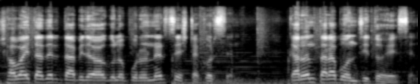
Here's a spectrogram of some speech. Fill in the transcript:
সবাই তাদের দাবি দাওয়াগুলো পূরণের চেষ্টা করছেন, কারণ তারা বঞ্চিত হয়েছেন।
